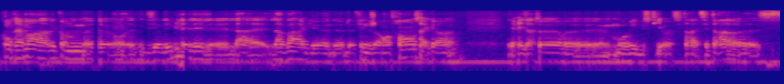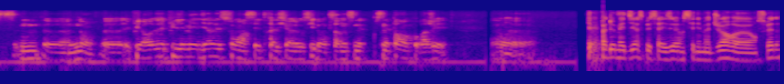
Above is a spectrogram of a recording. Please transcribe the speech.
contrairement à, comme vous disiez au début, la, vague de, de, films de genre en France, avec un, les réalisateurs, euh, Maury Bustillo, etc., etc. Euh, euh, non. et, puis, et puis les médias sont assez traditionnels aussi, donc ça, ce n'est pas encouragé. Il n'y a pas de médias spécialisés dans le cinéma de genre en Suède?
